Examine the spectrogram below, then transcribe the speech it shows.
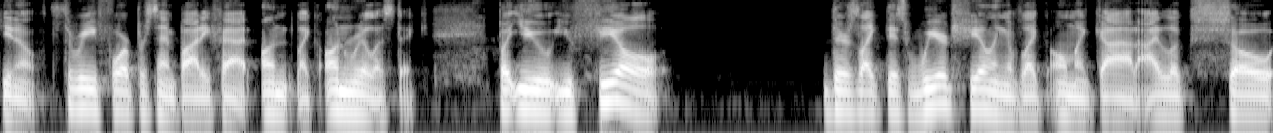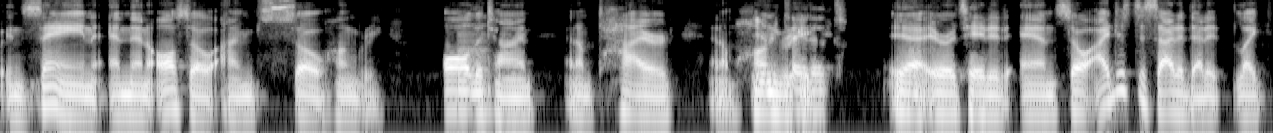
you know 3 4% body fat un, like unrealistic but you you feel there's like this weird feeling of like, oh my God, I look so insane. And then also I'm so hungry all mm. the time and I'm tired and I'm hungry. Irritated. Yeah, mm. irritated. And so I just decided that it like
